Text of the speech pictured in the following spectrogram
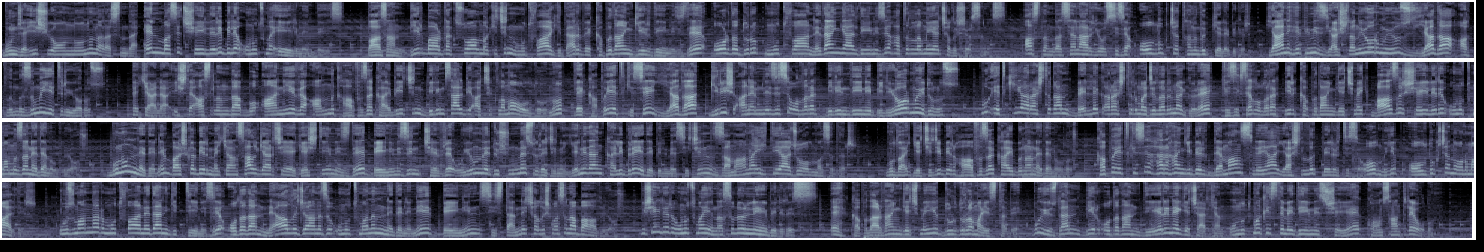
Bunca iş yoğunluğunun arasında en basit şeyleri bile unutma eğilimindeyiz. Bazen bir bardak su almak için mutfağa gider ve kapıdan girdiğinizde orada durup mutfağa neden geldiğinizi hatırlamaya çalışırsınız. Aslında senaryo size oldukça tanıdık gelebilir. Yani hepimiz yaşlanıyor muyuz ya da aklımızı mı yitiriyoruz? Pekala işte aslında bu ani ve anlık hafıza kaybı için bilimsel bir açıklama olduğunu ve kapı etkisi ya da giriş anemnezisi olarak bilindiğini biliyor muydunuz? Bu etkiyi araştıran bellek araştırmacılarına göre fiziksel olarak bir kapıdan geçmek bazı şeyleri unutmamıza neden oluyor. Bunun nedeni başka bir mekansal gerçeğe geçtiğimizde beynimizin çevre uyum ve düşünme sürecini yeniden kalibre edebilmesi için zamana ihtiyacı olmasıdır. Bu da geçici bir hafıza kaybına neden olur. Kapı etkisi herhangi bir demans veya yaşlılık belirtisi olmayıp oldukça normaldir. Uzmanlar mutfağa neden gittiğinizi, odadan ne alacağınızı unutmanın nedenini beynin sistemli çalışmasına bağlıyor. Bir şeyleri unutmayı nasıl önleyebiliriz? Eh, kapılardan geçmeyi durduramayız tabi. Bu yüzden bir odadan diğerine geçerken unutmak istemediğimiz şeye konsantre olun.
